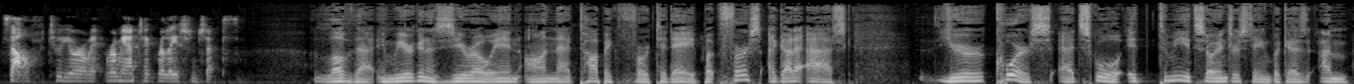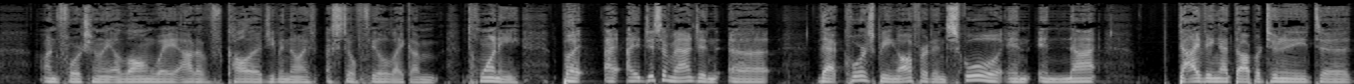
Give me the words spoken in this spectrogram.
self to your romantic relationships. Love that. And we are going to zero in on that topic for today. But first, I got to ask your course at school. It to me, it's so interesting because I'm unfortunately a long way out of college, even though I, I still feel like I'm 20. But I, I just imagine uh, that course being offered in school and, and not diving at the opportunity to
